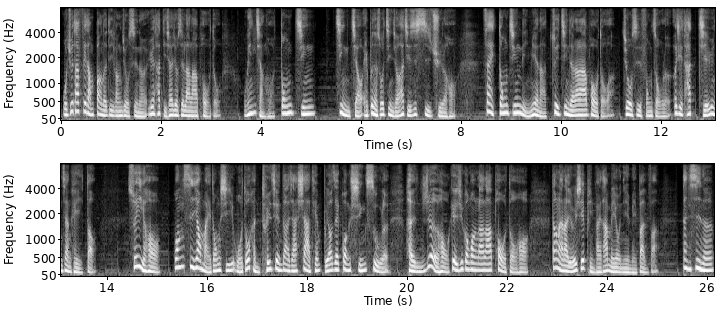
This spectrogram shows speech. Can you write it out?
我觉得它非常棒的地方就是呢，因为它底下就是拉拉破斗。我跟你讲哦，东京近郊哎不能说近郊，它其实是市区了哈。在东京里面啊，最近的拉拉破斗啊就是丰州了，而且它捷运站可以到，所以哈。光是要买东西，我都很推荐大家夏天不要再逛新宿了，很热哈，可以去逛逛拉拉破斗哈。当然了，有一些品牌它没有，你也没办法。但是呢，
